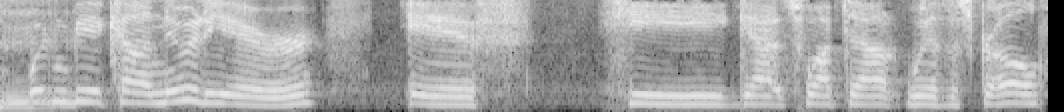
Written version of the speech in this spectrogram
Wouldn't be a continuity error if he got swapped out with a Skrull,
